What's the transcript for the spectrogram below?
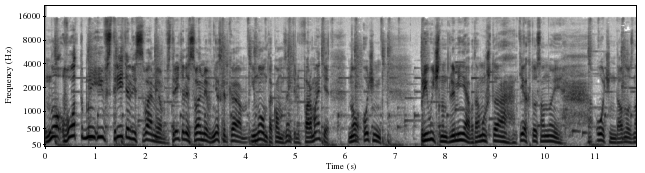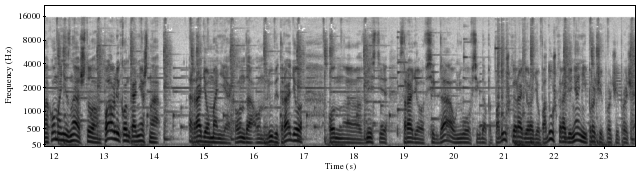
Ну вот мы и встретились с вами, встретились с вами в несколько ином таком, знаете ли, формате, но очень привычном для меня, потому что тех, кто со мной очень давно знаком, они знают, что Павлик, он, конечно, радиоманьяк. Он, да, он любит радио, он э, вместе с радио всегда, у него всегда под подушкой радио, радиоподушка, радионяня и прочее, прочее, прочее.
